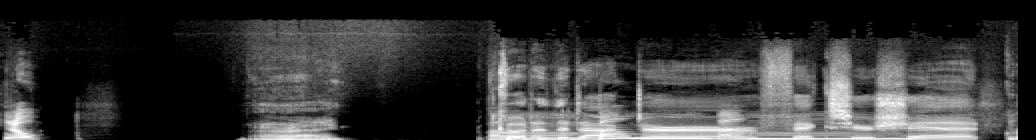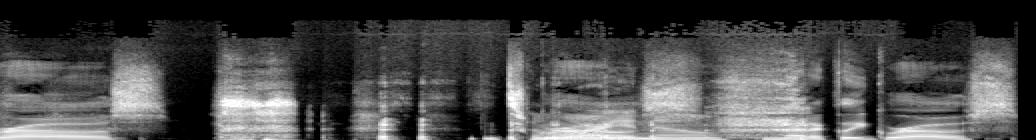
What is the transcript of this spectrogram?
Nope. All right. Go to the Bum, bum, doctor, fix your shit. Gross. It's The more you know. Medically gross.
